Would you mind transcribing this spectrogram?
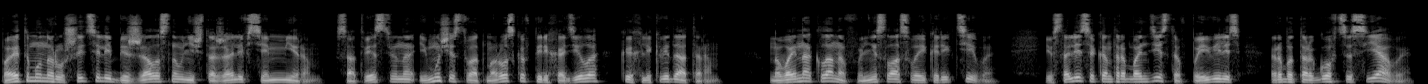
Поэтому нарушители безжалостно уничтожали всем миром. Соответственно, имущество отморозков переходило к их ликвидаторам. Но война кланов внесла свои коррективы. И в столице контрабандистов появились работорговцы с Явы.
